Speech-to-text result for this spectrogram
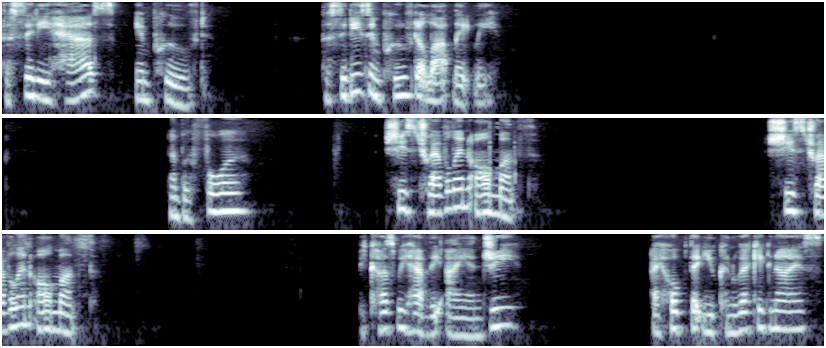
The city has improved. The city's improved a lot lately. Number four, she's traveling all month. She's traveling all month. Because we have the ing, I hope that you can recognize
